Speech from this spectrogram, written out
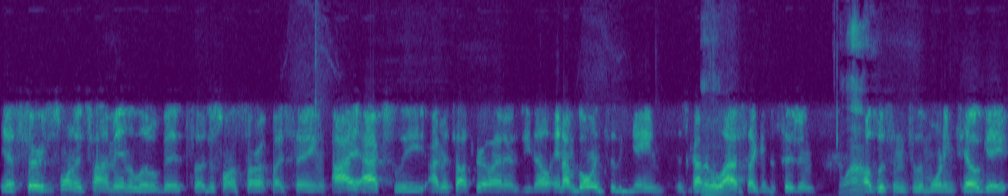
Yes, sir. Just wanted to chime in a little bit. So I just want to start off by saying I actually I'm in South Carolina, as you know, and I'm going to the game. It's kind of a last second decision. Wow. I was listening to the morning tailgate,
